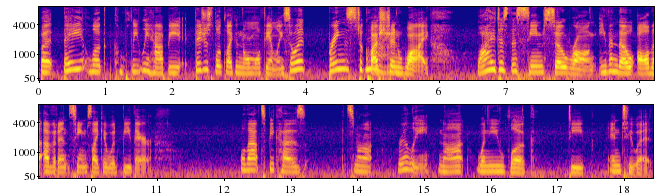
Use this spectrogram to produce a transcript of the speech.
But they look completely happy. They just look like a normal family. So it brings to question why. Why does this seem so wrong, even though all the evidence seems like it would be there? Well, that's because it's not really not when you look deep into it.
